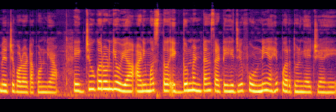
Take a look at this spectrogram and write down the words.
मिरची पावडर टाकून घ्या. एकजीव करून घेऊया आणि मस्त एक दोन मिनटांसाठी ही जी फोडणी आहे परतून घ्यायची आहे.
